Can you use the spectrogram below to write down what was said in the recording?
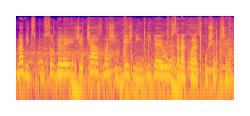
navíc způsobily, že část našich běžných výdajů se nakonec ušetřila.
